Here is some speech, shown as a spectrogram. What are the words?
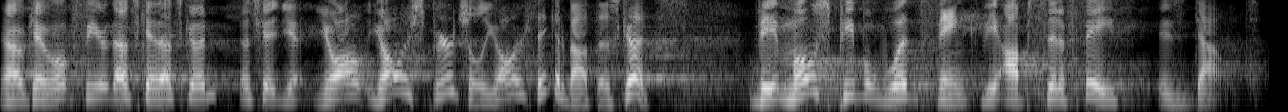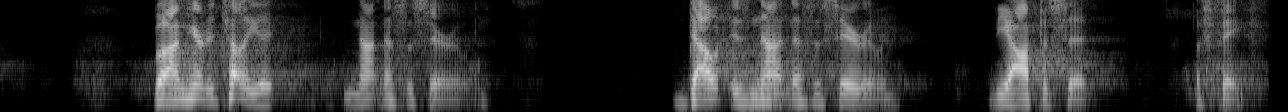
Okay, well, fear, that's okay, that's good. That's good. You, you, all, y'all are spiritual. Y'all are thinking about this. Good. The, most people would think the opposite of faith is doubt. But I'm here to tell you, not necessarily. Doubt is not necessarily the opposite of faith.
